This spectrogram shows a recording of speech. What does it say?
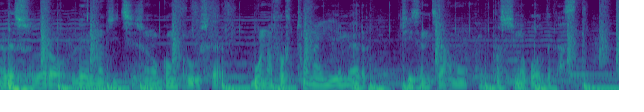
Adesso però le notizie sono concluse. Buona fortuna gamer. Ci sentiamo al prossimo podcast.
